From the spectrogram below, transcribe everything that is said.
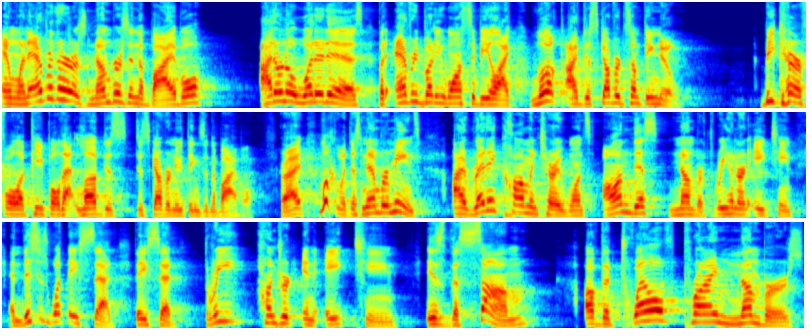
and whenever there's numbers in the Bible, I don't know what it is, but everybody wants to be like, look, I've discovered something new. Be careful of people that love to discover new things in the Bible, right? Look at what this number means. I read a commentary once on this number, 318, and this is what they said. They said 318 is the sum of the 12 prime numbers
